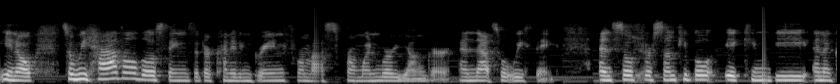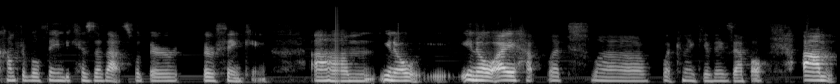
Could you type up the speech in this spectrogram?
you know so we have all those things that are kind of ingrained from us from when we're younger and that's what we think. And so yeah. for some people it can be an uncomfortable thing because that's what they're they're thinking. Um, you know you know i have let's uh, what can i give an example? Um,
